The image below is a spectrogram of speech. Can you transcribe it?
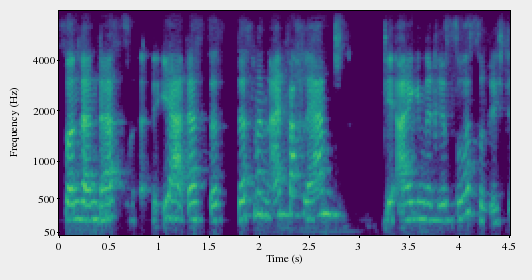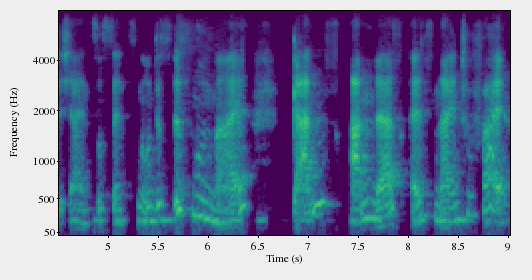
sondern dass, ja, dass, dass, dass man einfach lernt, die eigene Ressource richtig einzusetzen. Und es ist nun mal ganz anders als 9 to 5.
